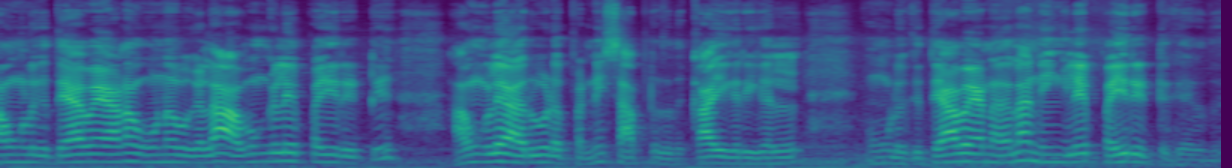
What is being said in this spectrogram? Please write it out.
அவங்களுக்கு தேவையான உணவுகளை அவங்களே பயிரிட்டு அவங்களே அறுவடை பண்ணி சாப்பிட்டுக்கிறது. காய்கறிகள் உங்களுக்கு தேவையானதெல்லாம் நீங்களே பயிரிட்டுக்கிறது.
